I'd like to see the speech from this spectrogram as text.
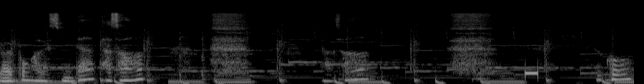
10번 가겠습니다. 다섯. 여섯. 일곱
